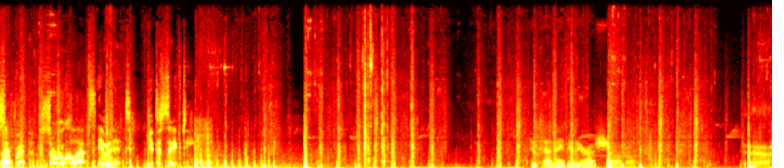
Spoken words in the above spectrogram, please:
Down. Sit rep. Circle collapse imminent. Get to safety. Two ten maybe we rush? I don't know. Yeah.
